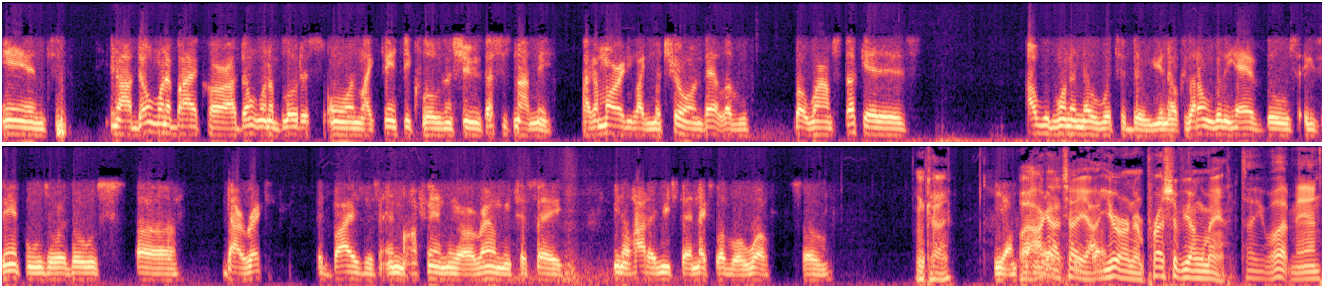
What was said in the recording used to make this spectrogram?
and you know I don't want to buy a car. I don't want to blow this on like fancy clothes and shoes. That's just not me. Like I'm already like mature on that level. But where I'm stuck at is I would want to know what to do. You know, because I don't really have those examples or those uh, direct advisors in my family or around me to say, you know, how to reach that next level of wealth. So, okay. Yeah. well, I got to tell you, that. you're an impressive young man. I'll tell you what, man.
